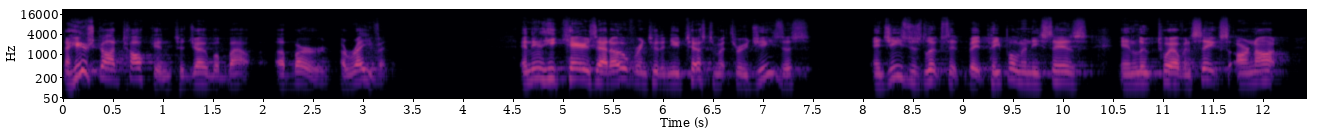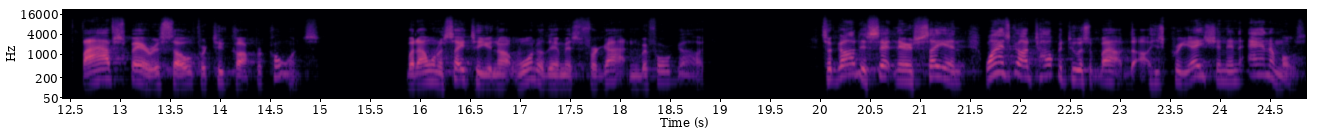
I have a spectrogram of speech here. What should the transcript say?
Now, here's God talking to Job about a bird, a raven. And then he carries that over into the New Testament through Jesus. And Jesus looks at people and he says in Luke 12 and 6, Are not five sparrows sold for two copper coins? But I want to say to you, not one of them is forgotten before God. So God is sitting there saying, why is God talking to us about his creation and animals?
